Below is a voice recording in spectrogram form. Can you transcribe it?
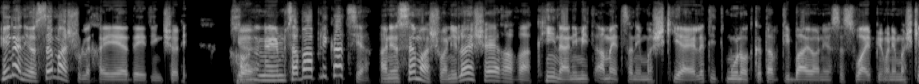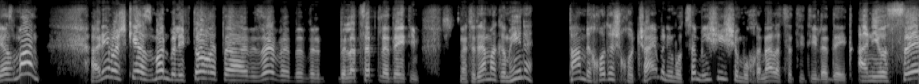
הנה אני עושה משהו לחיי הדייטינג שלי. נכון, כן. אני נמצא באפליקציה, אני עושה משהו, אני לא אשאר רווק, הנה אני מתאמץ, אני משקיע, העליתי תמונות, כתבתי bio, אני עושה סווייפים, אני משקיע זמן, אני משקיע זמן בלפתור את זה ולצאת לדייטים. ואתה יודע מה, גם הנה, פעם בחודש, חודשיים אני מוצא מישהי שמוכנה לצאת איתי לדייט. אני עושה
